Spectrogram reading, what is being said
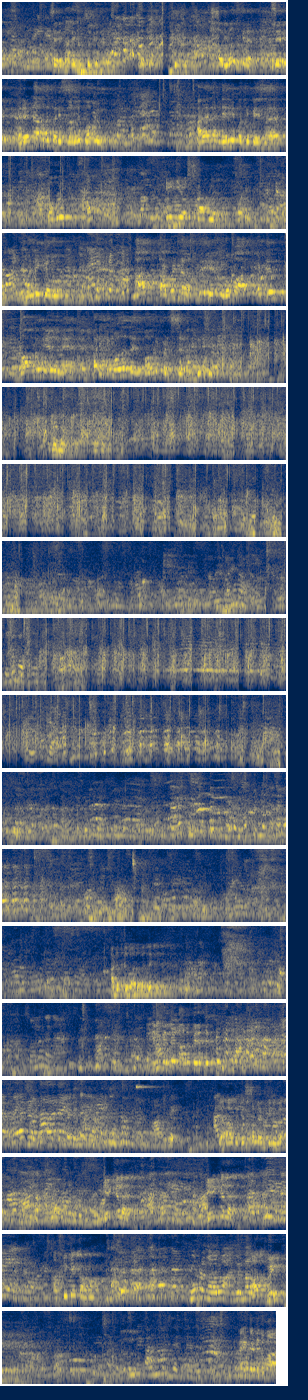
சரி நானே சொல்லிடுறேன். அவர் யோசிக்கிறார். சரி ரெண்டாவது பரிசு வந்து பப்ளு. அழகாக நெறியை பற்றி பேசினாரு. பப்ளு ப்ராப்ளம் சாரி மன்னிக்கவும். நான் தமிழ்ல வந்து ரொம்ப ஆர்வப்பட்டு பப்ளுன்னு எழுதினேன். படிக்கும் போது அது பப்ளு படிச்சுட்டேன். கேட்கல கேட்கல அத்விகே காணோம் கூப்பிடுங்க வருவான் அங்க இருந்தா அத்விக் வா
